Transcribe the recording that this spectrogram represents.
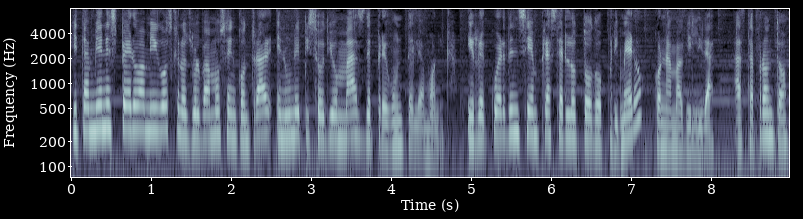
Y también espero, amigos, que nos volvamos a encontrar en un episodio más de Pregúntele a Mónica. Y recuerden siempre hacerlo todo primero con amabilidad. Hasta pronto.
